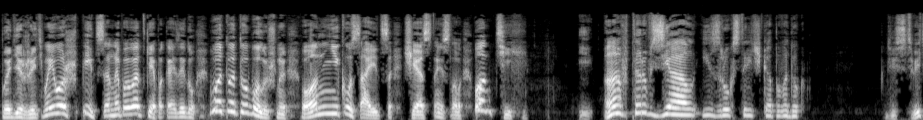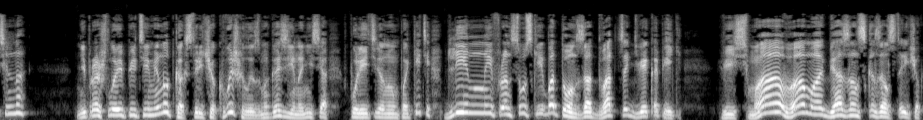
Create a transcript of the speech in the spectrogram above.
подержите моего шпица на поводке, пока я зайду вот в эту булочную. Он не кусается, честное слово, он тихий. И автор взял из рук старичка поводок. Действительно, не прошло и пяти минут, как старичок вышел из магазина, неся в полиэтиленовом пакете длинный французский батон за двадцать две копейки. — Весьма вам обязан, — сказал старичок.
